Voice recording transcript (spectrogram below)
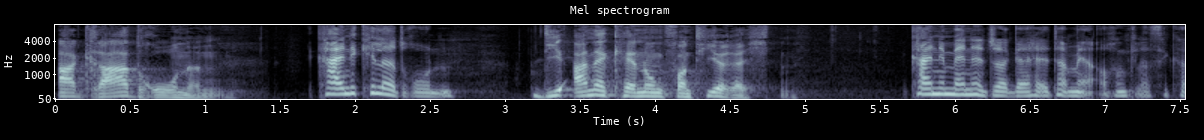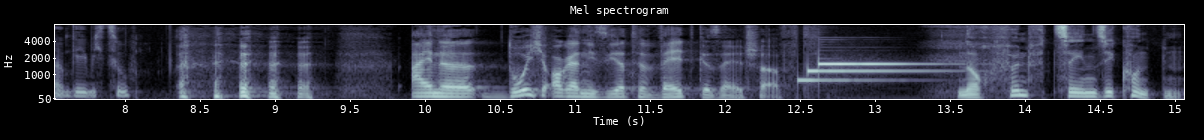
Agrardrohnen. Keine Killerdrohnen. Die Anerkennung von Tierrechten. Keine Managergehälter mehr, auch ein Klassiker, gebe ich zu. Eine durchorganisierte Weltgesellschaft. Noch 15 Sekunden.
